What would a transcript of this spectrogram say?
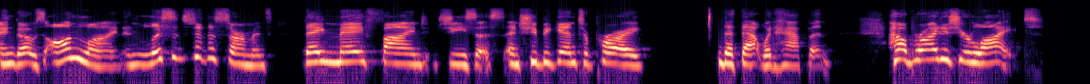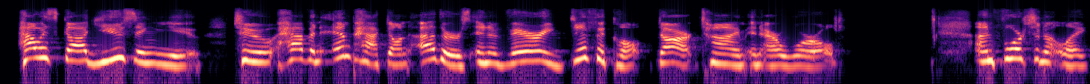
and goes online and listens to the sermons, they may find Jesus. And she began to pray that that would happen. How bright is your light? How is God using you to have an impact on others in a very difficult, dark time in our world? Unfortunately,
